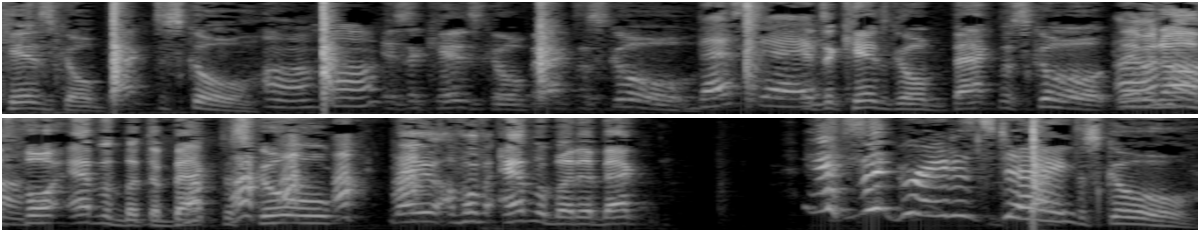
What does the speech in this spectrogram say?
Kids go back to school. Uh huh. It's the kids go back to school. Best day. It's the kids go back to school. They've been Uh-huh. off forever, but they're back to school. they off forever, but they're back It's the greatest day. to school.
